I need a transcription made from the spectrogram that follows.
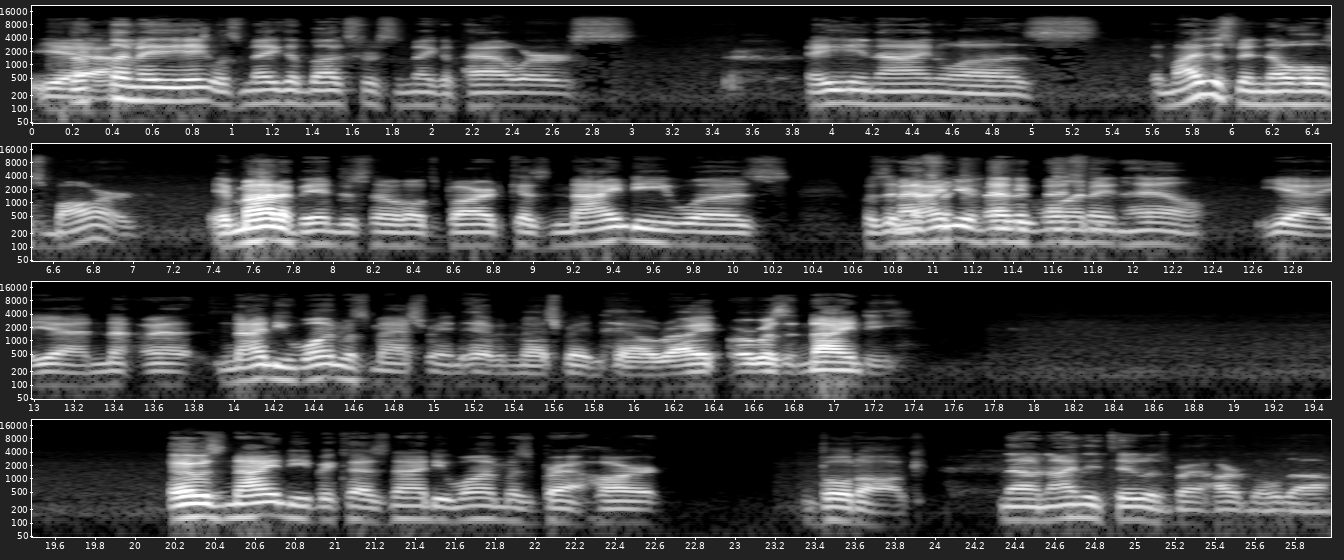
Yeah, SummerSlam '88 was Mega Bucks versus Mega Powers. '89 was it might have just been No Holds Barred. it might have been just no holds barred because ninety was was it ninety or made- ninety match made in hell. Yeah, yeah. Uh, 91 was Match Made in Heaven, Match Made in Hell, right? Or was it 90? It was 90 because 91 was Bret Hart, Bulldog. No, ninety two was Bret Hart Bulldog.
